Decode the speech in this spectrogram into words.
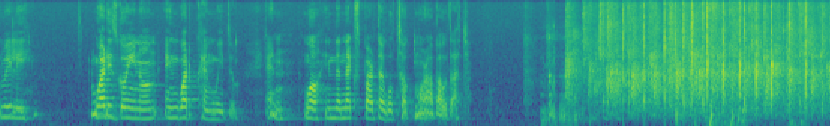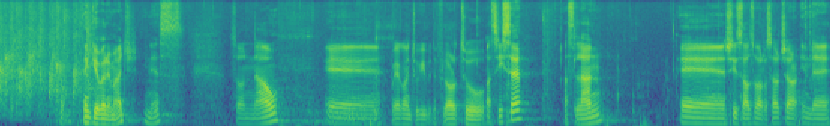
really what is going on and what can we do? And well, in the next part, I will talk more about that. Thank you very much, Ines. So now uh, we are going to give the floor to Asise Aslan. Uh, she's also a researcher in the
